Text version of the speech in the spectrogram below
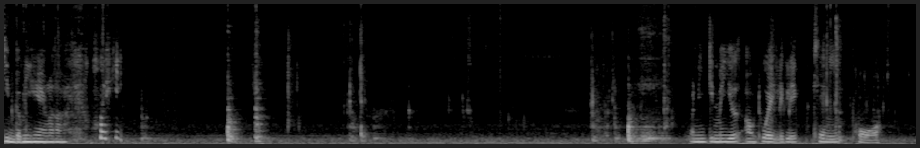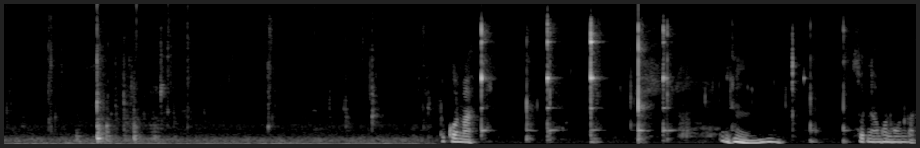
กลิ่นกับมีแห้งแล้วค่ะ กินไม่เยอะเอาถ้วยเล็กๆเค่นี้พอ ทุกคนมาสดน้ำร้อนๆก่อน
